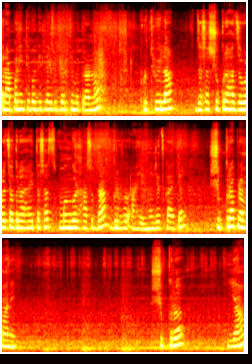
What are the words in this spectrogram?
तर आपण इथे बघितलं आहे विद्यार्थी मित्रांनो पृथ्वीला जसा शुक्र हा जवळचा ग्रह आहे तसाच मंगळ हा सुद्धा ग्रह आहे. म्हणजेच काय तर? शुक्राप्रमाणे. शुक्र या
